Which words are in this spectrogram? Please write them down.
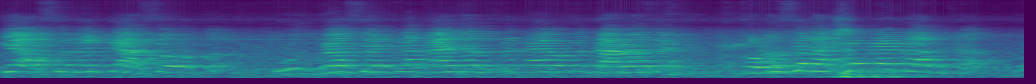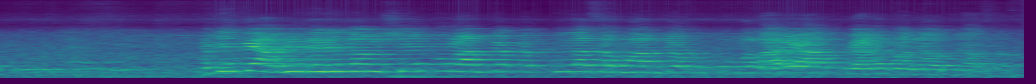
की असं नाही की असं होतं. उजव्या साईडला काय झालं तर काय होतं डाव्या साईड थोडंसं लक्षात आहे आमच्या. म्हणजे ते आम्ही घरी जाऊन शेअर करू आमच्या व्यक्तीला समोर आमच्या कुटुंबाला अरे आज मॅडम माझ्या होत्या असं.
